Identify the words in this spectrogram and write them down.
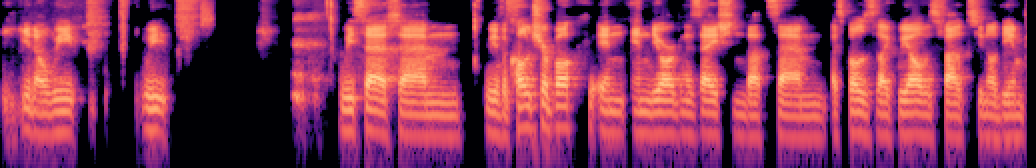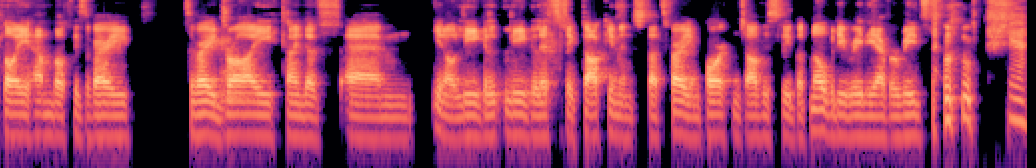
you know, we, we, we set, um, we have a culture book in, in the organization that's, um, I suppose like we always felt, you know, the employee handbook is a very, it's a very dry kind of, um, you know legal legalistic documents that's very important obviously but nobody really ever reads them yeah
